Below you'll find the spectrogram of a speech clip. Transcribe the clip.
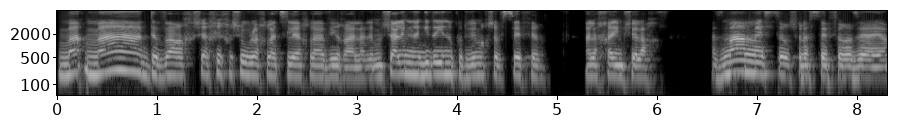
ומה הדבר שהכי חשוב לך להצליח להעביר הלאה? למשל, אם נגיד היינו כותבים עכשיו ספר על החיים שלך, אז מה המסר של הספר הזה היה?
